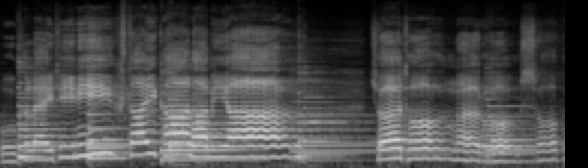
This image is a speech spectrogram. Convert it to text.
που κλαίει τη νύχτα η καλαμιά. Και το νερό σωπαίνει.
